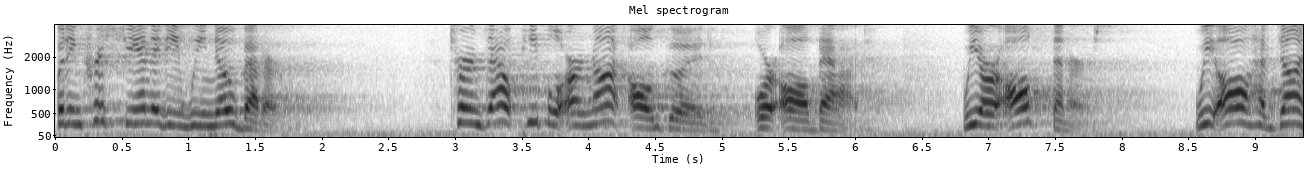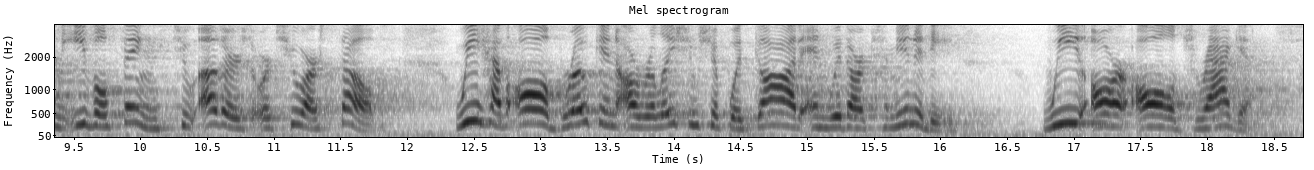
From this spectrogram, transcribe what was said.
But in Christianity, we know better. Turns out people are not all good or all bad. We are all sinners. We all have done evil things to others or to ourselves. We have all broken our relationship with God and with our community. We are all dragons.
